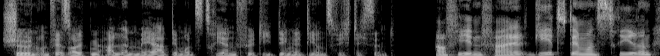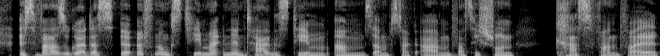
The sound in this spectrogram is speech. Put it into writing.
schön und wir sollten alle mehr demonstrieren für die Dinge, die uns wichtig sind. Auf jeden Fall. Geht demonstrieren. Es war sogar das Eröffnungsthema in den Tagesthemen am Samstagabend, was ich schon krass fand, weil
